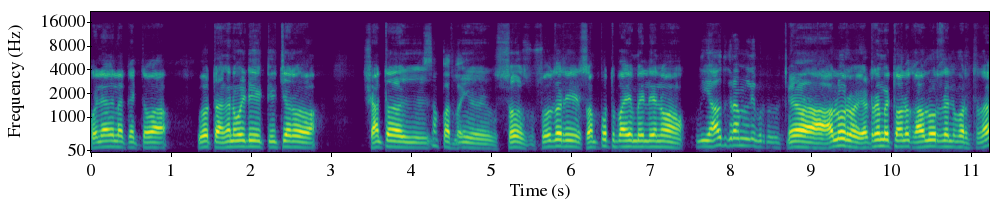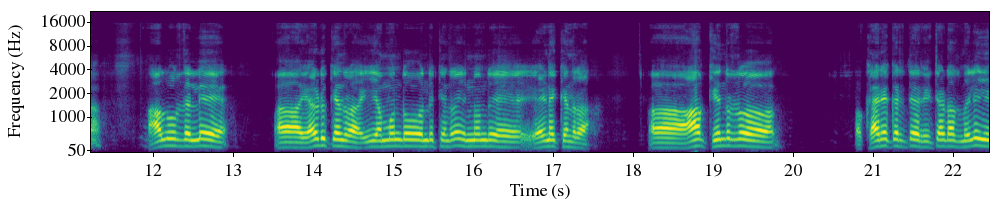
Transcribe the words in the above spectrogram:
ಕೊಲೆ ಆಗ್ಲಕತ್ತವ ಇವತ್ತು ಅಂಗನವಾಡಿ ಟೀಚರು ಶಾಂತ ಸೋದರಿ ಸಂಪತ್ ಬಾಯಿ ಮೇಲೇನು ನೀವು ಯಾವ್ದು ಗ್ರಾಮದಲ್ಲಿ ಬರ್ತದೆ? ಆಲೂರು ಯಡ್ರಮೆ ತಾಲೂಕು ಆಲೂರದಲ್ಲಿ ಬರ್ತದ. ಆಲೂರದಲ್ಲಿ ಎರಡು ಕೇಂದ್ರ, ಈ ಅಮ್ಮಂದು ಒಂದು ಕೇಂದ್ರ, ಇನ್ನೊಂದು ಎರಡನೇ ಕೇಂದ್ರ. ಆ ಕೇಂದ್ರದ ಕಾರ್ಯಕರ್ತೆ ರಿಟೈರ್ಡ್ ಆದಮೇಲೆ ಈ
